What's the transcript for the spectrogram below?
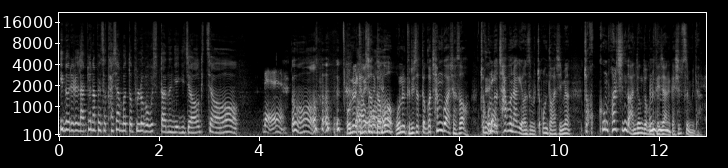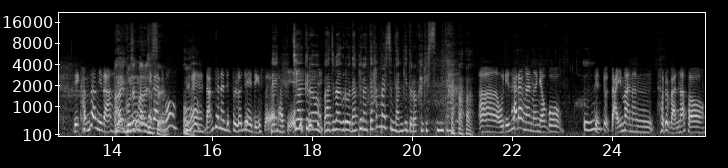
이 노래를 남편 앞에서 다시 한번 또 불러보고 싶다는 얘기죠. 그쵸? 네. 어. 오늘 들으셨던 거 오늘 들으셨던 거 참고하셔서 조금 네. 더 차분하게 연습을 조금 더 하시면 조금 훨씬 더 안정적으로 되지 않을까 싶습니다. 네, 감사합니다. 아, 네, 고생 많으셨어요. 네. 네. 남편한테 불러줘야 되겠어요. 네. 다시. 자, 그럼 마지막으로 남편한테 한 말씀 남기도록 하겠습니다. 아, 우리 사랑하는 여보, 음. 그 나이 많은 저를 만나서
